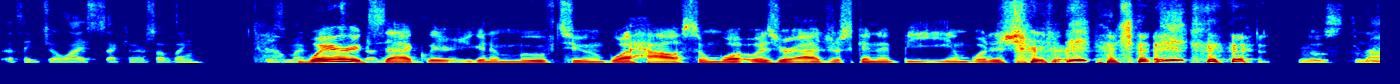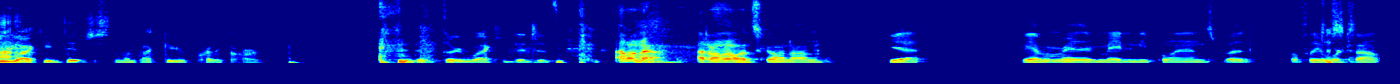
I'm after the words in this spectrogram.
I think July second or something. Where are done moving. exactly are you gonna move to, and what house, and what was your address gonna be, and what is your? And those three Nah. wacky digits in the back of your credit card. the three wacky digits. I don't know. I don't know what's going on yet. We haven't really made any plans, but hopefully it Just- works out.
